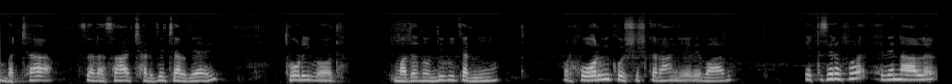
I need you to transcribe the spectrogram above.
ਬੱਚਾ, ਸਾਡਾ ਸਾਥ ਛੱਡ ਕੇ ਚੱਲ ਗਿਆ ਸੀ। ਥੋੜੀ ਬਹੁਤ ਮਦਦ ਉਹਦੀ ਵੀ ਕਰਨੀ ਹੈ ਔਰ ਹੋਰ ਵੀ ਕੋਸ਼ਿਸ਼ ਕਰਾਂਗੇ ਇਹਦੇ ਬਾਅਦ। ਇੱਕ ਸਿਰਫ ਇਹਦੇ ਨਾਲ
